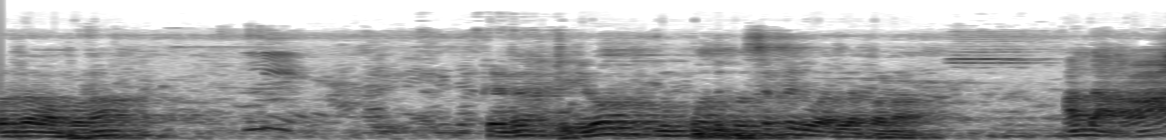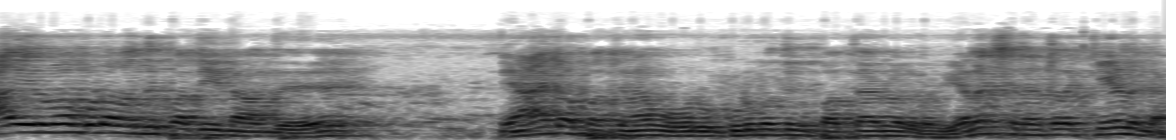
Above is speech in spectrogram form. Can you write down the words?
வருதாமா பணம்? கிட்டத்தட்ட இருபது முப்பது பர்சன்ட்டுக்கு வரல பணம். அந்த ஆயிரம் ரூபா கூட வந்து பார்த்தீங்கன்னா வந்து நியாயமாக பார்த்தீங்கன்னா ஒரு குடும்பத்துக்கு பத்தாயிரம் ரூபாய் வரும். எலெக்ஷன் நேரத்தில் கேளுங்க.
